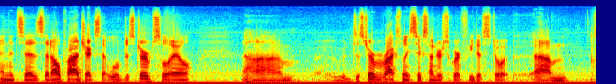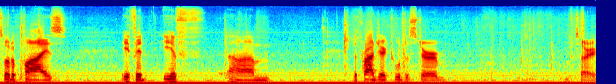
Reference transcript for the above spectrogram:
And it says that all projects that will disturb soil, um, disturb approximately 600 square feet of um, so it applies if it, if, um, the project will disturb, sorry,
